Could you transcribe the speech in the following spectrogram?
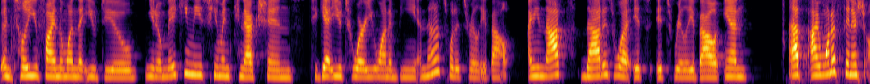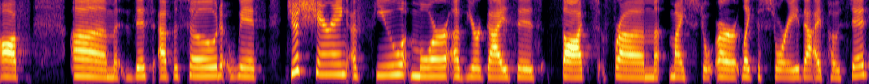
until you find the one that you do you know making these human connections to get you to where you want to be and that's what it's really about. I mean that's that is what it's it's really about and at, i want to finish off um, this episode with just sharing a few more of your guys's thoughts from my story or like the story that I posted.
